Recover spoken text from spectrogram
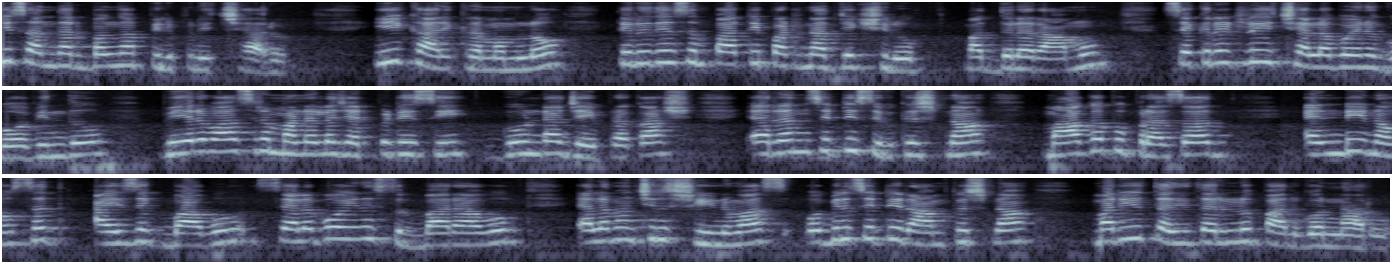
ఈ సందర్భంగా పిలుపునిచ్చారు. ఈ కార్యక్రమంలో తెలుగుదేశం పార్టీ పట్టణ అధ్యక్షులు మద్దుల రాము సెక్రటరీ చెల్లబోయిన గోవిందు వీరవాసరం మండల ZPTC Gunda Jayaprakash Erramsetti Sivakrishna Magapu Prasad ND Nausad Isaac Babu Selaboyina Subbarao Elamanchili Srinivas Obilisetti Ramakrishna మరియు తదితరులు పాల్గొన్నారు.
